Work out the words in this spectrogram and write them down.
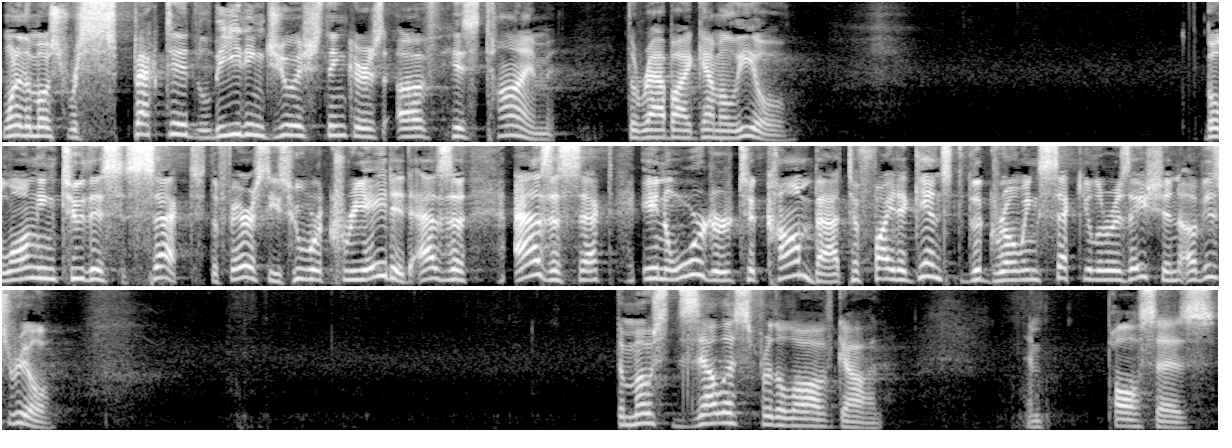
one of the most respected leading Jewish thinkers of his time, the Rabbi Gamaliel belonging to this sect, the Pharisees, who were created as a, as a sect in order to combat, to fight against the growing secularization of Israel. The most zealous for the law of God. Paul says,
